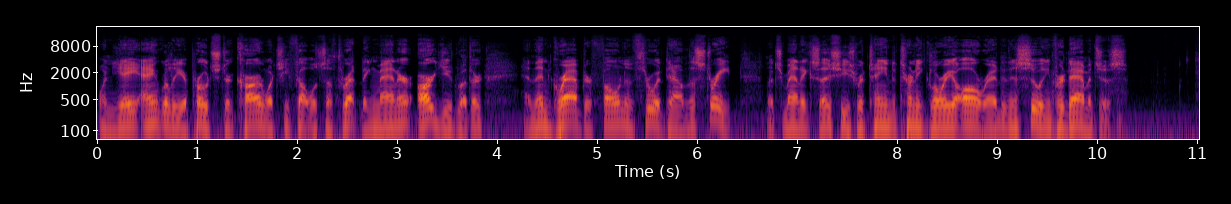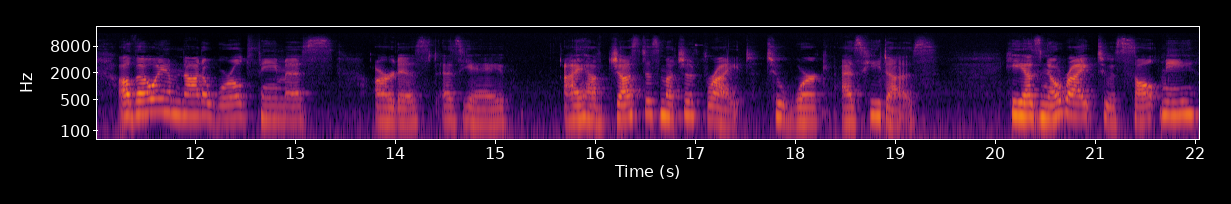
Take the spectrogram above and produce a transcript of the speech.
When Ye angrily approached her car in what she felt was a threatening manner, argued with her, and then grabbed her phone and threw it down the street. Lechmanic says she's retained attorney Gloria Allred and is suing for damages. Although I am not a world famous artist as Ye, I have just as much of right to work as he does. He has no right to assault me,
